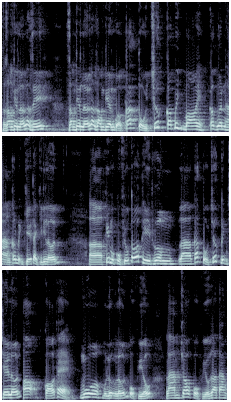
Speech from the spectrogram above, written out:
Dòng tiền lớn là gì? Dòng tiền lớn là dòng tiền của các tổ chức, các big boy, các ngân hàng, các định chế tài chính lớn. À, khi một cổ phiếu tốt thì thường là các tổ chức định chế lớn họ có thể mua một lượng lớn cổ phiếu làm cho cổ phiếu gia tăng.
